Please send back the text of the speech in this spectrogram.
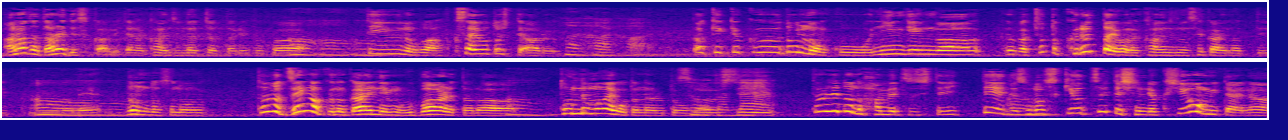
あなた誰ですか?」みたいな感じになっちゃったりとか、うんうんうん。っていうのが副作用としてある。はいはいはい。結局どんどんこう人間がなんかちょっと狂ったような感じの世界になっていくのね、うんどんどんその例えば善悪の概念も奪われたら、うん。とんでもないことになると思うしそね。それでどんどん破滅していってでうん。その隙をついて侵略しようみたいな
